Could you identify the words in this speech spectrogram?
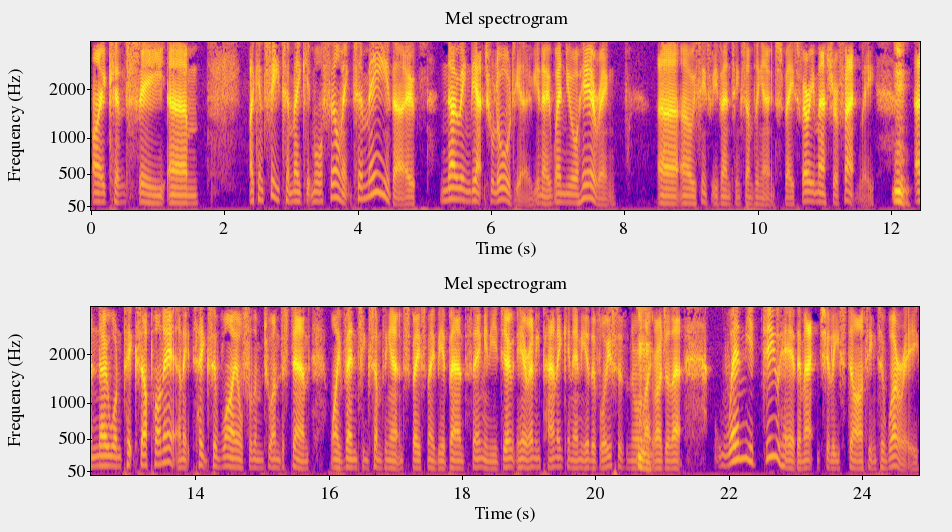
I can see um, I can see to make it more filmic. To me, though, knowing the actual audio, you know, when you're hearing. Uh, oh, he seems to be venting something out into space, very matter of factly, and no one picks up on it, and it takes a while for them to understand why venting something out into space may be a bad thing, and you don't hear any panic in any of the voices, and they're all like, Roger that. When you do hear them actually starting to worry,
